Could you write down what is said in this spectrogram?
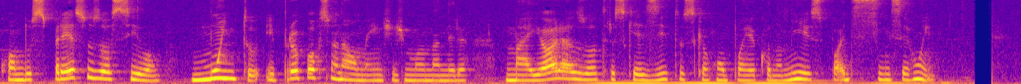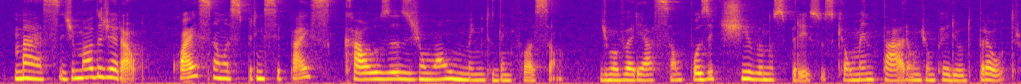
Quando os preços oscilam muito e proporcionalmente de uma maneira maior aos outros quesitos que acompanham a economia, isso pode sim ser ruim. Mas, de modo geral, quais são as principais causas de um aumento da inflação, de uma variação positiva nos preços que aumentaram de um período para outro?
